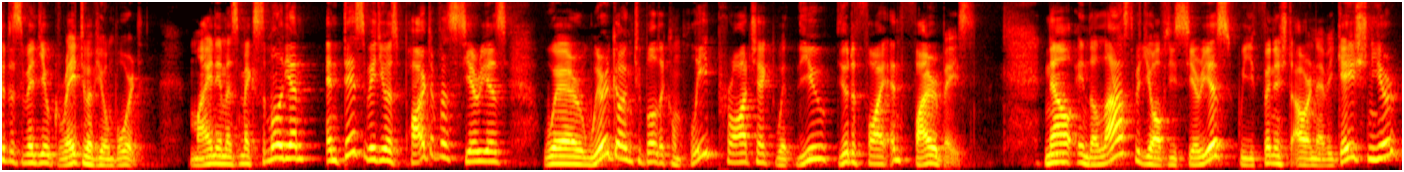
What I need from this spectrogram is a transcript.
to this video, great to have you on board. My name is Maximilian and this video is part of a series where we're going to build a complete project with Vue, Vuetify and Firebase. Now in the last video of this series we finished our navigation here,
